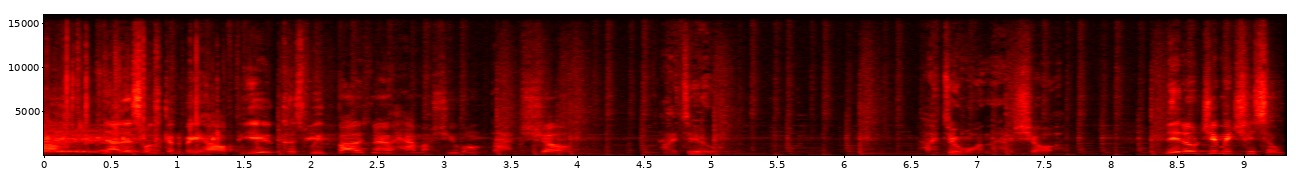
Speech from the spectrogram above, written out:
Ah, now this one's going to be hard for you because we both know how much you want that shot. I do. I do want that shot. Little Jimmy Chisel,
